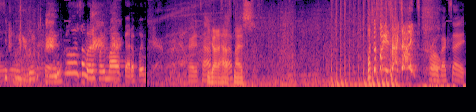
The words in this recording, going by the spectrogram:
se fuder, cara. Nossa, mano, foi mal, cara. Foi mal. Alright, it's half. You got a half, nice. What the fuck is backside? Bro, backside.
